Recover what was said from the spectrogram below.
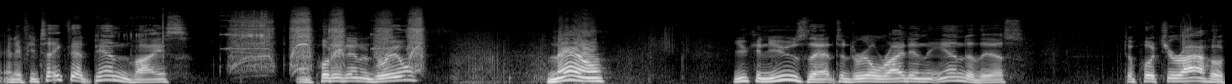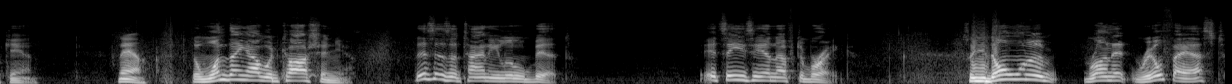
And if you take that pin vise and put it in a drill, now you can use that to drill right in the end of this to put your eye hook in. Now, the one thing I would caution you, this is a tiny little bit. It's easy enough to break. So you don't want to run it real fast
